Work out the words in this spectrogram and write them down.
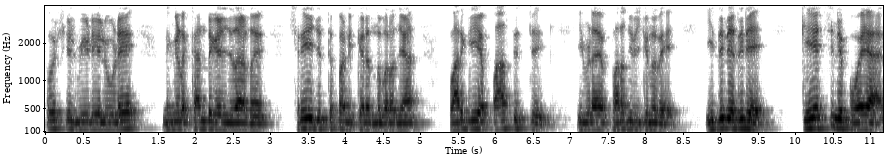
സോഷ്യൽ മീഡിയയിലൂടെ നിങ്ങൾ കണ്ടു കഴിഞ്ഞതാണ് ശ്രീജിത്ത് പണിക്കർ എന്ന് പറഞ്ഞ വർഗീയ ഫാസിസ്റ്റ് ഇവിടെ പറഞ്ഞിരിക്കുന്നത്. ഇതിനെതിരെ കേസിന് പോയാൽ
